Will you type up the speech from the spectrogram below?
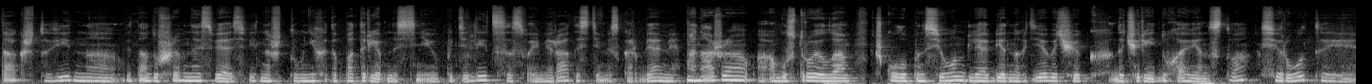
так, что видно, видна душевная связь, видно, что у них это потребность с нею поделиться своими радостями, скорбями. Она же обустроила школу-пансион для бедных девочек, дочерей духовенства, сирот и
